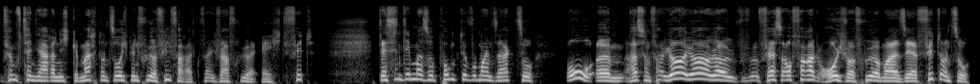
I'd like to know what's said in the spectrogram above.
15 Jahre nicht gemacht und so. Ich bin früher viel Fahrrad gefahren. Ich war früher echt fit. Das sind immer so Punkte, wo man sagt so, oh, ähm, hast du ein Fahrrad? Ja, ja, ja, fährst du auch Fahrrad? Oh, ich war früher mal sehr fit und so.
